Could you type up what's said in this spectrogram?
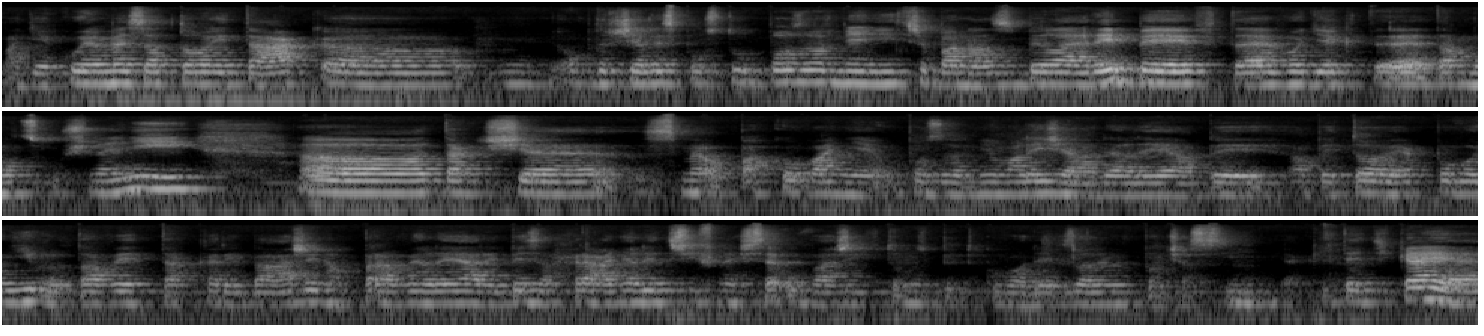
a děkujeme za to i tak. Eh, obdrželi spoustu upozornění třeba na zbylé ryby v té vodě, které tam moc už není. Eh, takže jsme opakovaně upozorňovali, žádali, aby, aby to jak povodí Vltavy, tak rybáři napravili a ryby zachránili dřív, než se uvaří v tom zbytku vody, vzhledem k počasí, jaký teďka je.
